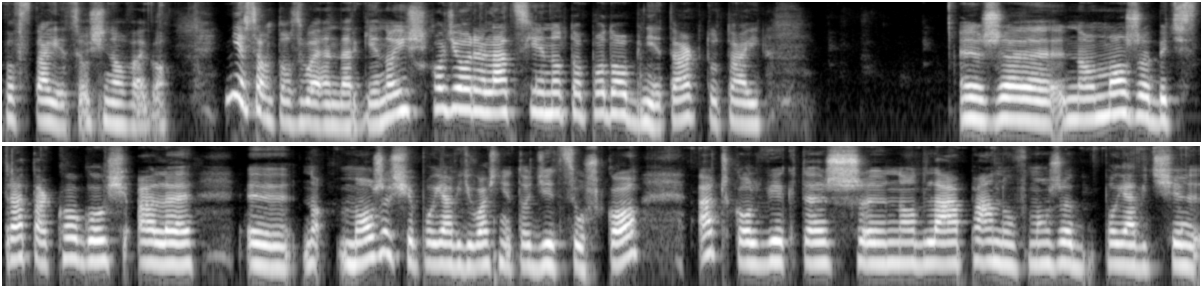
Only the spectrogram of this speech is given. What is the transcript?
powstaje coś nowego. Nie są to złe energie. No jeśli chodzi o relacje, no to podobnie, tak, tutaj że no, może być strata kogoś, ale no, może się pojawić właśnie to dziecuszko, aczkolwiek też no, dla panów może pojawić się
